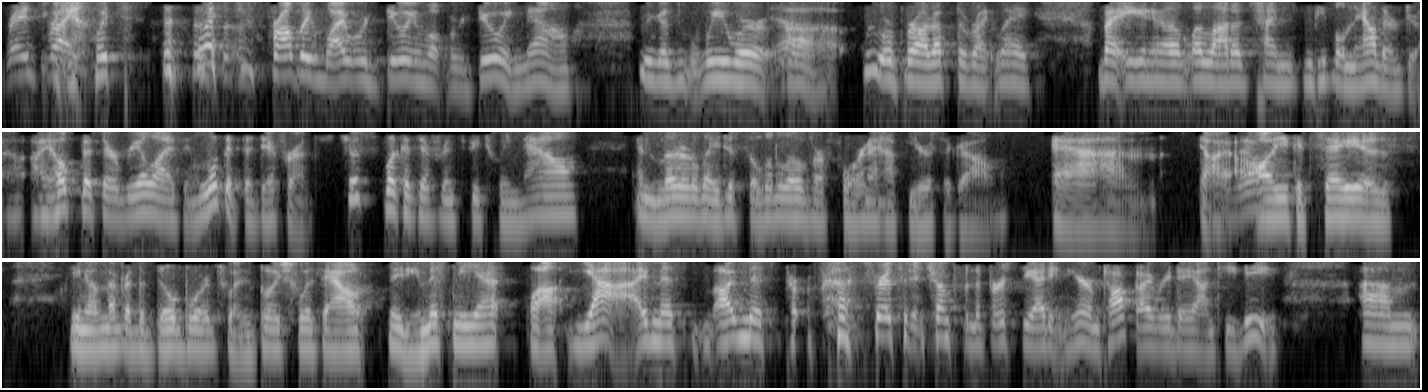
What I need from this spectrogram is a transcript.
Raised right. which, which is probably why we're doing what we're doing now, because we were Yeah. uh, we were brought up the right way. But you know, a lot of times people now they're. I hope that they're realizing. Look at the difference. Just look at the difference between now and literally just a little over four and a half years ago. And all you could say is, you know, remember the billboards when Bush was out? Did you miss me yet? Well, yeah, I miss I miss President Trump from the first day I didn't hear him talk every day on TV. Um,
